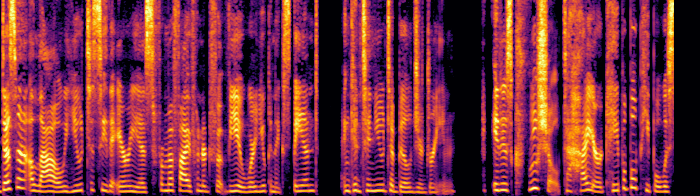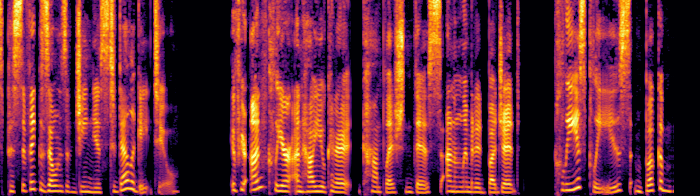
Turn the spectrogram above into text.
does not allow you to see the areas from a 500 foot view where you can expand and continue to build your dream. It is crucial to hire capable people with specific zones of genius to delegate to. If you're unclear on how you can accomplish this on a limited budget, please, please book a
